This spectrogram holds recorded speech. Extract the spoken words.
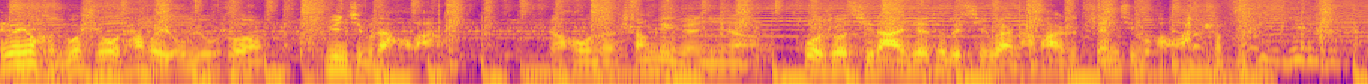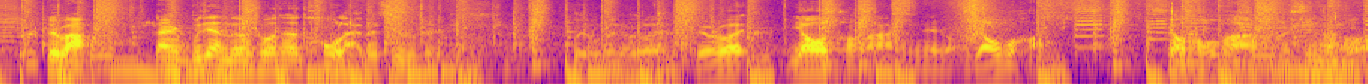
因为有很多时候他会有，比如说运气不太好吧，然后呢，伤病原因啊，或者说其他一些特别奇怪，哪怕是天气不好啊什么的，对吧？但是不见得说他后来的技术水平会有问题。比如说腰疼啊什么这种，腰不好，掉头发什么心情不好。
